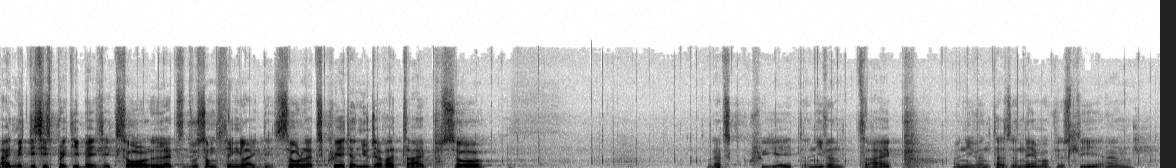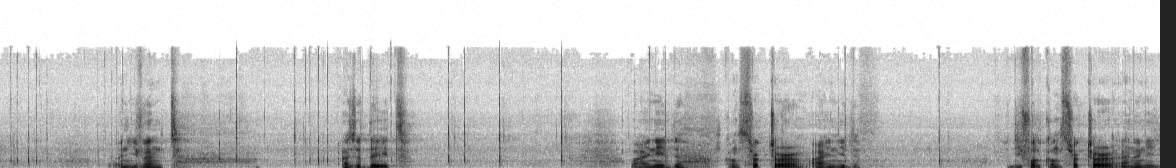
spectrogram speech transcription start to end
I admit this is pretty basic, so let's do something like this. So let's create a new Java type. So let's create an event type. An event has a name, obviously, and an event as a date. I need constructor, I need default constructor, and I need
